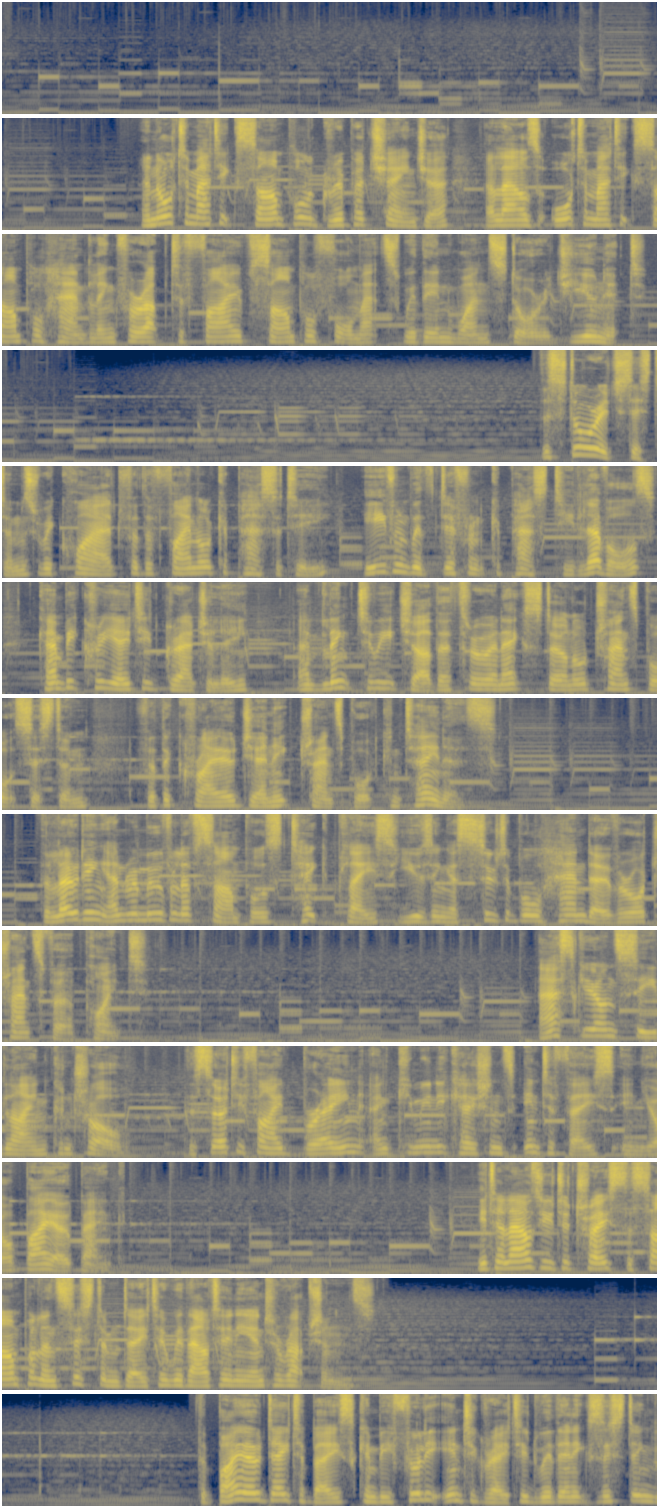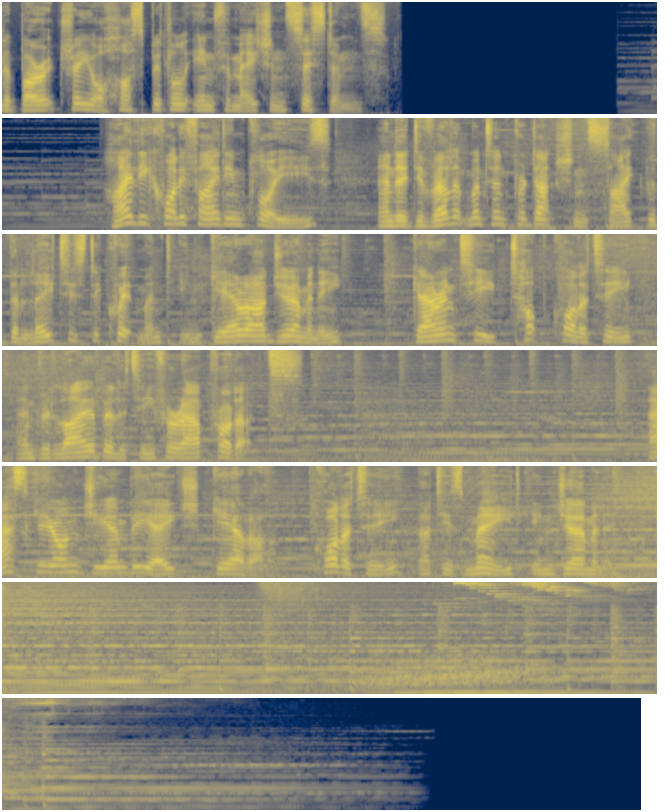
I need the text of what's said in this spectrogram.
An automatic sample gripper changer allows automatic sample handling for up to five sample formats within one storage unit. The storage systems required for the final capacity, even with different capacity levels, can be created gradually and linked to each other through an external transport system for the cryogenic transport containers. The loading and removal of samples take place using a suitable handover or transfer point. Askion C-Line Control, the certified brain and communications interface in your biobank. It allows you to trace the sample and system data without any interruptions. The biodatabase can be fully integrated within existing laboratory or hospital information systems. Highly qualified employees and a development and production site with the latest equipment in Gera, Germany guarantee top quality and reliability for our products. Askion GmbH Gera, quality that is made in Germany.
